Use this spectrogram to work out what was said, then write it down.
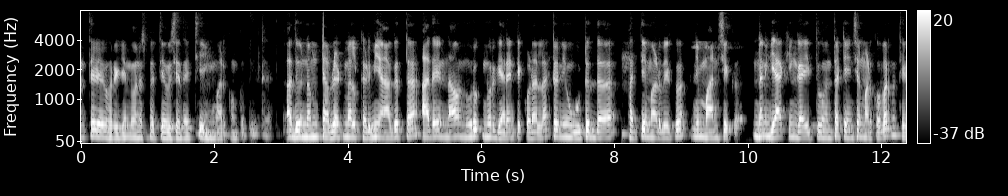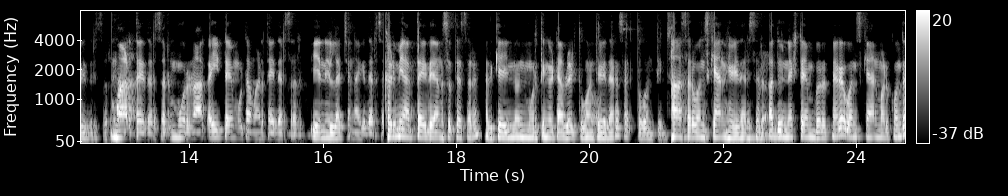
ಅಂತೇಳಿ ಹೊರಗಿಂದ ವನಸ್ಪತಿ ಔಷಧ ಹಚ್ಚಿ ಹಿಂಗ್ ಮಾಡ್ಕೊಂಡ್ ಅದು ನಮ್ ಟ್ಯಾಬ್ಲೆಟ್ ಮೇಲೆ ಕಡಿಮೆ ಆಗುತ್ತಾ? ಆದ್ರೆ ನಾವು ನೂರಕ್ ನೂರ್ ಗ್ಯಾರಂಟಿ ಕೊಡಲ್ಲ. ನೀವು ಊಟದ ಪತ್ತೆ ಮಾಡ್ಬೇಕು. ನಿಮ್ ಮಾನಸಿಕ. ನನ್ಗೆ ಯಾಕೆ ಹಿಂಗಾಯ್ತು ಅಂತ ಟೆನ್ಷನ್ ಮಾಡ್ಕೋಬಾರ್ದು ಅಂತ ಹೇಳಿದ್ರಿ ಸರ್ ಮಾಡ್ತಾ ಇದಾರೆ ಸರ್ ಮೂರ್ ನಾಲ್ಕು ಐದ್ ಟೈಮ್ ಊಟ ಮಾಡ್ತಾ ಇದಾರೆ ಸರ್ ಏನಿಲ್ಲ ಚೆನ್ನಾಗಿದ್ದಾರೆ ಸರ್. ಕಡಿಮೆ ಆಗ್ತಾ ಇದೆ ಅನ್ಸುತ್ತೆ ಸರ್. ಅದಕ್ಕೆ ಇನ್ನೊಂದ್ ಮೂರ್ ತಿಂಗಳು ಟ್ಯಾಬ್ಲೆಟ್ ತಗೊಂತ ಹೇಳಿದಾರೆ ಸರ್. ತಗೊಂತೀನಿ. ಹಾ ಸರ್, ಒಂದ್ ಸ್ಕ್ಯಾನ್ ಹೇಳಿದಾರೆ ಸರ್. ಅದು ನೆಕ್ಸ್ಟ್ ಟೈಮ್ ಬರುತ್ತಾಗ ಒಂದ್ ಸ್ಕ್ಯಾನ್ ಮಾಡ್ಕೊಂಡು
